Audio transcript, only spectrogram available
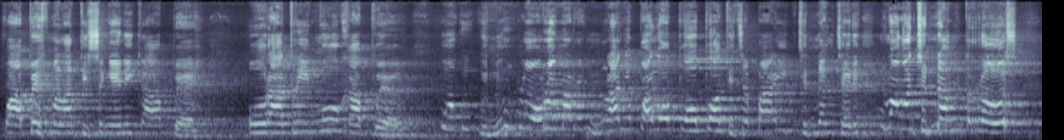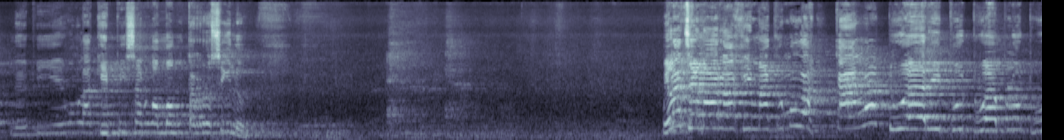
kabeh malah disengeni kabeh. Ora trimo kabeh. Wah, aku gini loro ora nyepak apa-apa dicepaki jenang jari mangan jenang terus. Lha piye wong lagi pisan ngomong terus iki lho. Mila jamaah rahimakumullah kalau 2022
